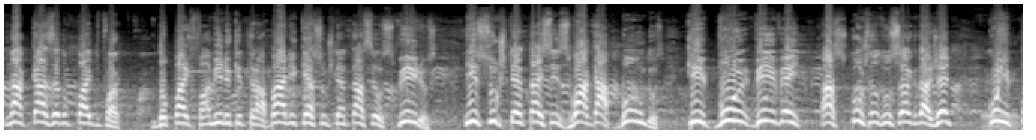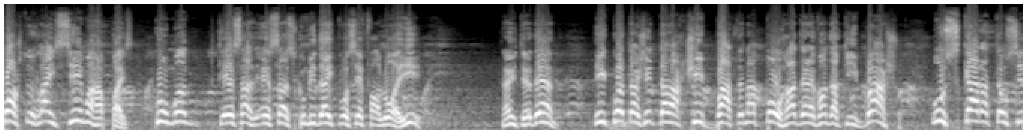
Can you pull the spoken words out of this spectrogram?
na casa do pai do, do pai de família que trabalha e quer sustentar seus filhos e sustentar esses vagabundos que vivem às custas do sangue da gente com impostos lá em cima, rapaz. Comando essas, essas comidas aí que você falou aí. Tá entendendo? Enquanto a gente dá na chibata, na porrada levando aqui embaixo, os caras estão se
